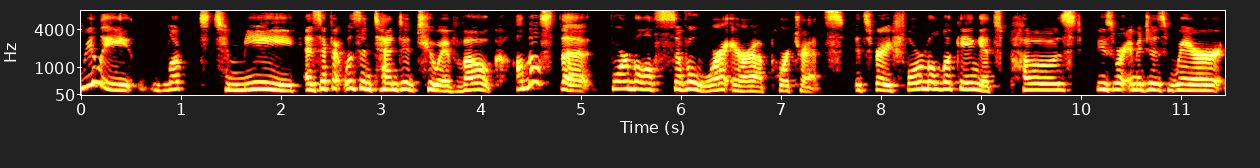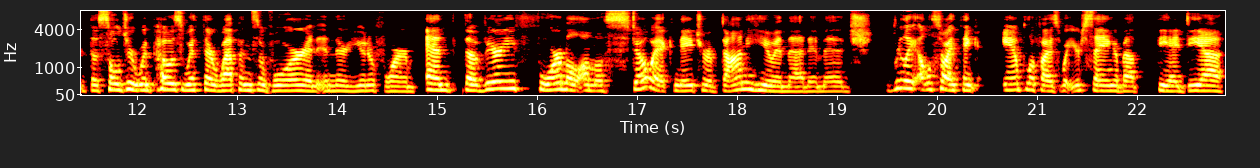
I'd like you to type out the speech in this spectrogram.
really looked to me as if it was intended to evoke almost the formal Civil War era portraits. It's very formal looking, it's posed. These were images where the soldier would pose with their weapons of war and in their uniform. And the very formal, almost stoic nature of Donahue in that image really also, I think, amplifies what you're saying about the idea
